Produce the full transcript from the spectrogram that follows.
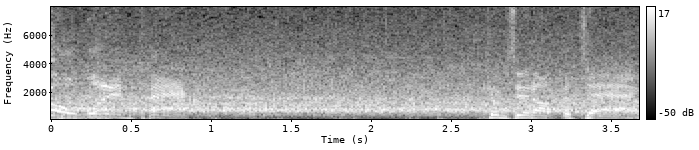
Boom, what impact. Comes in off the tag.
